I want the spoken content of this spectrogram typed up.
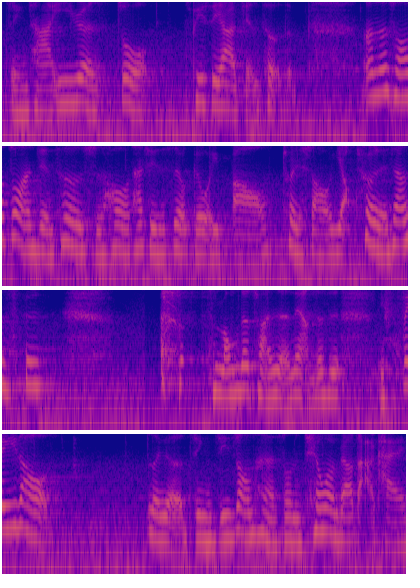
警察医院做 PCR 检测的。那那时候做完检测的时候，他其实是有给我一包退烧药，就有点像是 龙的传人那样，就是你飞到那个紧急状态的时候，你千万不要打开。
